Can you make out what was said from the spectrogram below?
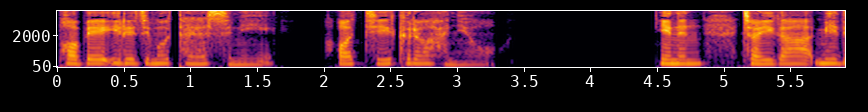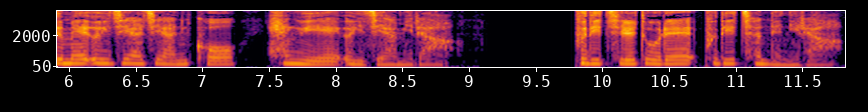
법에 이르지 못하였으니 어찌 그러하뇨 이는 저희가 믿음에 의지하지 않고 행위에 의지함이라 부딪힐 돌에 부딪혔느니라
